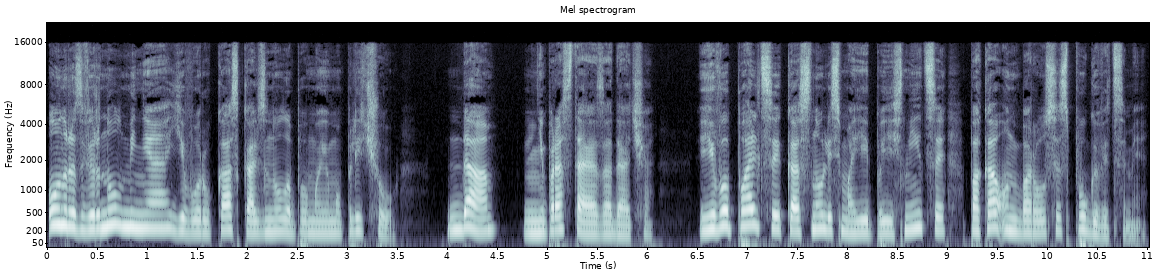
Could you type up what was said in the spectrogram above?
Он развернул меня, его рука скользнула по моему плечу. Да, непростая задача. Его пальцы коснулись моей поясницы, пока он боролся с пуговицами.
